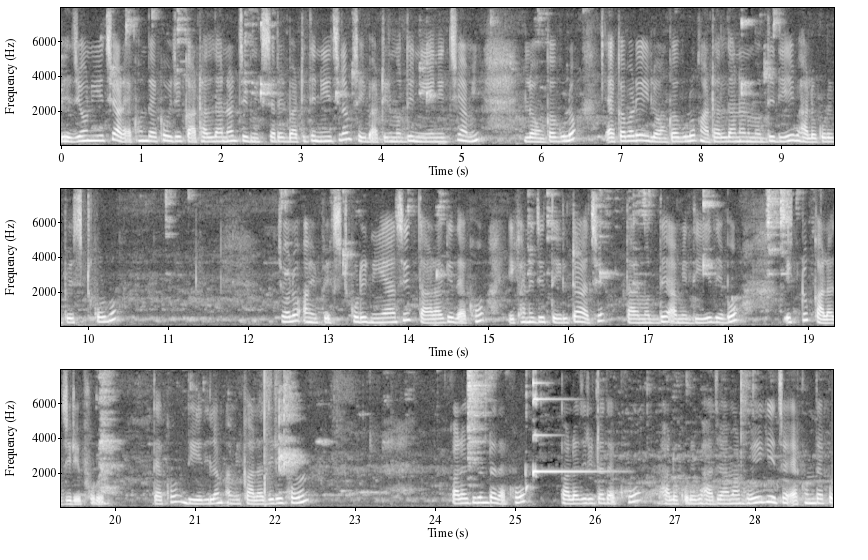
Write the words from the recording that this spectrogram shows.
ভেজেও নিয়েছি। আর এখন দেখো, ওই যে কাঁঠাল দানার যে মিক্সারের বাটিতে নিয়েছিলাম, সেই বাটির মধ্যে নিয়ে নিচ্ছি আমি লঙ্কাগুলো। একেবারে এই লঙ্কাগুলো কাঁঠাল দানার মধ্যে দিয়েই ভালো করে পেস্ট করব। চলো আমি পেস্ট করে নিয়ে আসি। তার আগে দেখো, এখানে যে তেলটা আছে, তার মধ্যে আমি দিয়ে দেব একটু কালা জিরে ফোড়ন। দেখো, দিয়ে দিলাম আমি কালা জিরে ফোড়ন। কালা জিরেটা দেখো কালাজিরিটা দেখো, ভালো করে ভাজা আমার হয়ে গিয়েছে। এখন দেখো,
